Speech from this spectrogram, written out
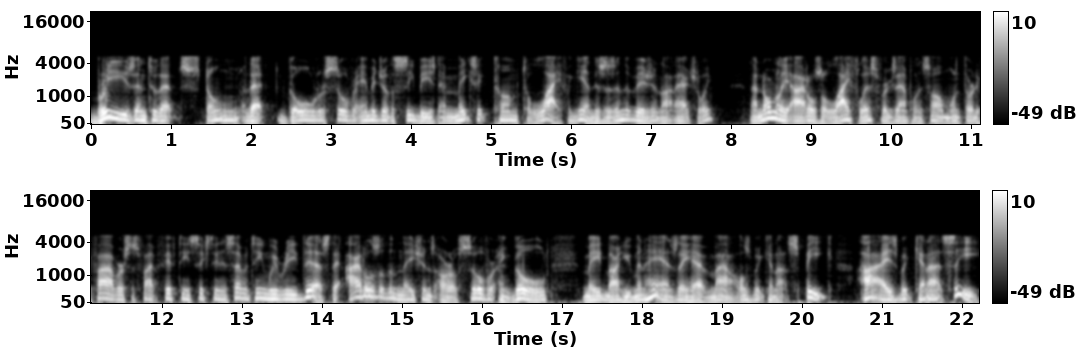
breathes into that stone, that gold or silver image of the sea beast and makes it come to life. Again, this is in the vision, not actually. Now, normally idols are lifeless. For example, in Psalm 135, verses 5, 15, 16, and 17, we read this The idols of the nations are of silver and gold, made by human hands. They have mouths, but cannot speak, eyes, but cannot see.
